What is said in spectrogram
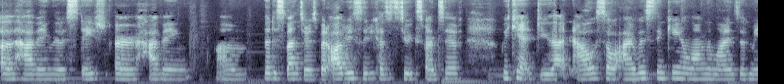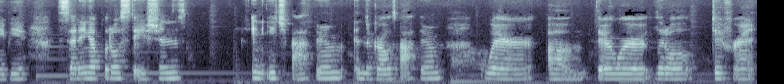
of having the station or having um, the dispensers. But obviously, because it's too expensive, we can't do that now. So I was thinking along the lines of maybe setting up little stations in each bathroom in the girls' bathroom where um, there were little different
